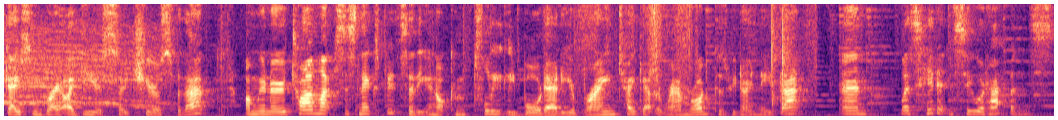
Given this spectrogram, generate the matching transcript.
gave some great ideas so cheers for that. I'm to time lapse this next bit so that you're not completely bored out of your brain. Take out the ramrod because we don't need that. And let's hit it and see what happens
